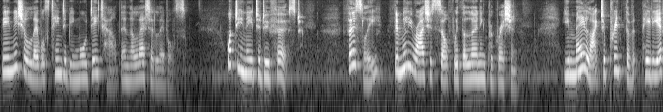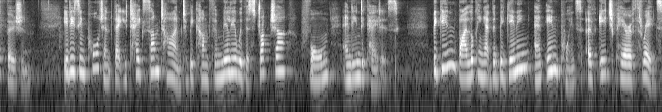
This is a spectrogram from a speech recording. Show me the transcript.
the initial levels tend to be more detailed than the latter levels. What do you need to do first? Firstly, familiarise yourself with the learning progression you may like to print the PDF version. It is important that you take some time to become familiar with the structure, form and indicators. Begin by looking at the beginning and end points of each pair of threads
